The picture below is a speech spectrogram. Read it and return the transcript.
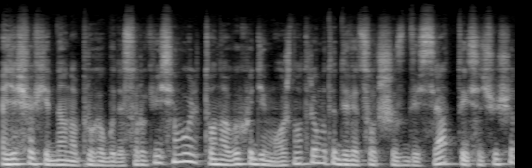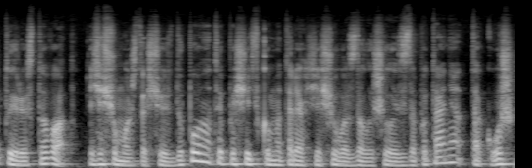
А якщо вхідна напруга буде 48 вольт, то на виході можна отримати 960 1400 Вт. Якщо можете щось доповнити, пишіть в коментарях. Якщо у вас залишились запитання, також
